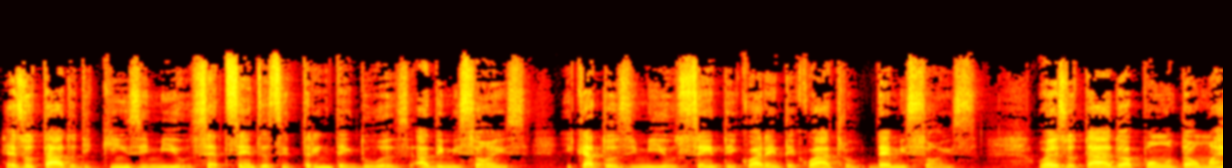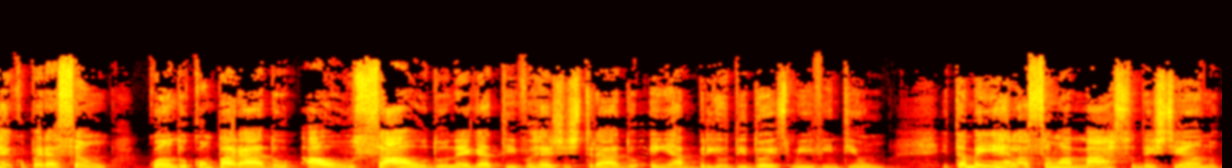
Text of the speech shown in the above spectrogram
resultado de 15.732 admissões e 14.144 demissões. O resultado aponta uma recuperação quando comparado ao saldo negativo registrado em abril de 2021 e também em relação a março deste ano,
